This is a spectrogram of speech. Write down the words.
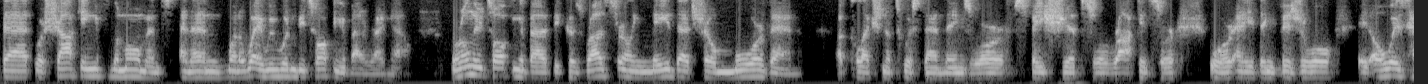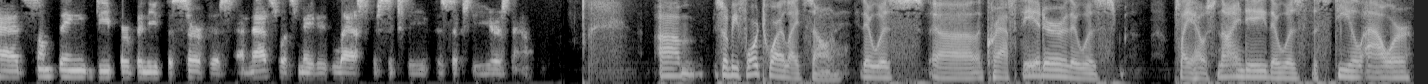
that were shocking for the moment and then went away we wouldn't be talking about it right now. We're only talking about it because rod serling made that show more than a collection of twist endings or spaceships or rockets or or anything visual it always had something deeper beneath the surface and that's what's made it last for 60 for 60 years now um, so before Twilight Zone, there was uh, Kraft Theater, there was Playhouse 90, there was the Steel Hour.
